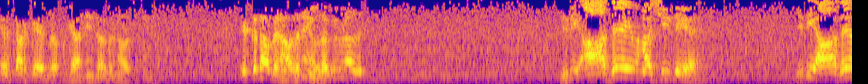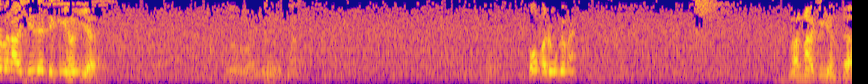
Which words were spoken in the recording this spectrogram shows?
ਇਸ ਕਰਕੇ ਬ੍ਰਹਮ ਗਿਆਨੀ ਦਾ ਵਿਨਾਸ਼ ਨਹੀਂ ਹੈ ਇੱਕ ਦਾ ਵਿਨਾਸ਼ ਨਹੀਂ ਉਹਦਾ ਵੀ ਵਿਨਾਸ਼ ਨਹੀਂ ਜਿਹਦੀ ਆਸ ਹੈ ਇਹ ਵਿਨਾਸ਼ੀ ਤੇ ਹੈ ਜਿਹਦੀ ਆਸ ਹੈ ਵਿਨਾਸ਼ੀ ਤੇ ਟਿਕੀ ਹੋਈ ਹੈ ਉਹ ਮਰੂ ਮੈਂ। ਮਰਨਾ ਕੀ ਹੁੰਦਾ?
